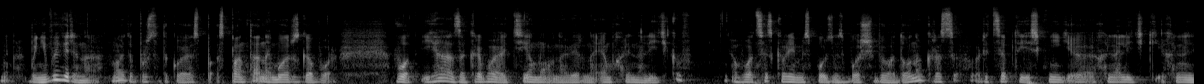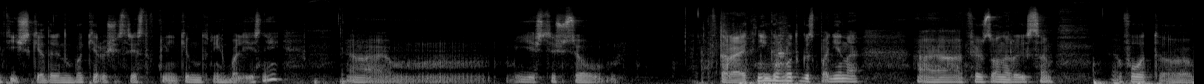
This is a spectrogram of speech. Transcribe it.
ну, как бы не выверена, но это просто такой спонтанный мой разговор. Вот, я закрываю тему, наверное, М-холинолитиков. Вот, в советское время использовалось больше белладона, как раз рецепты есть в книге холинолитики, холинолитические адреноблокирующие средства в клинике внутренних болезней. А, есть еще вторая книга вот господина а, Ферзона Рыса – вот, э,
